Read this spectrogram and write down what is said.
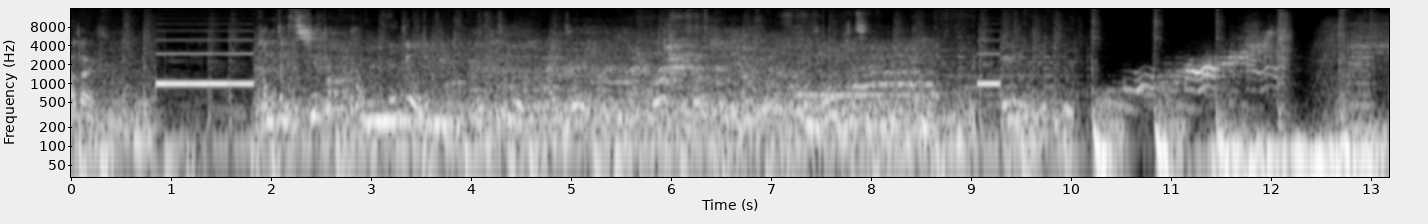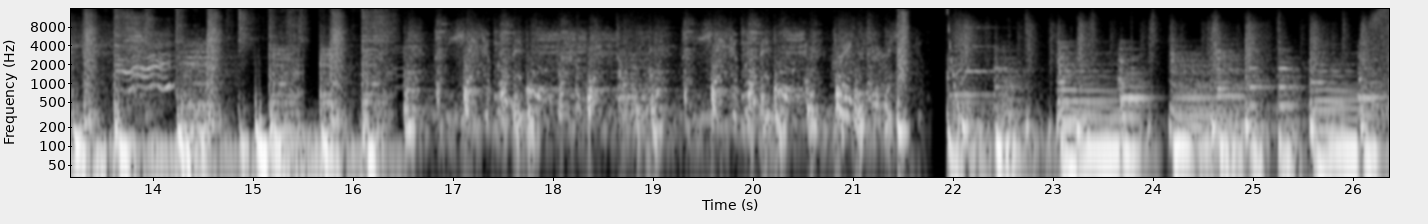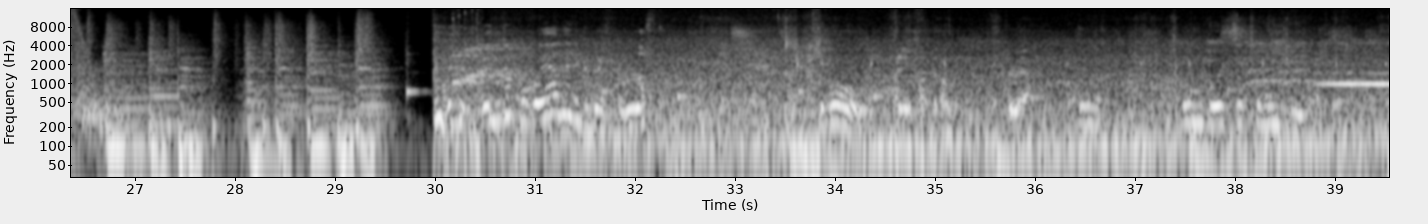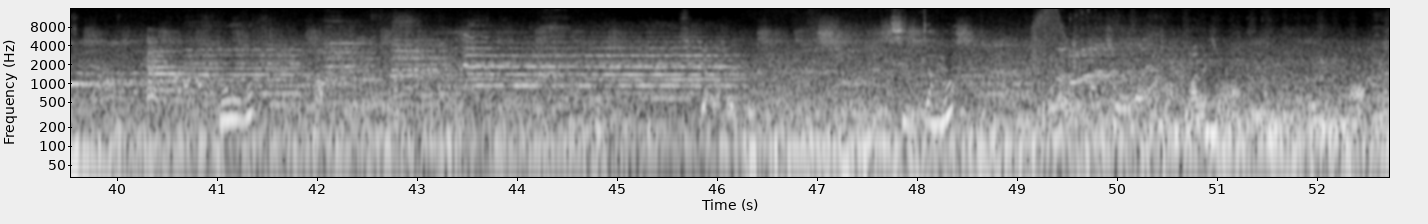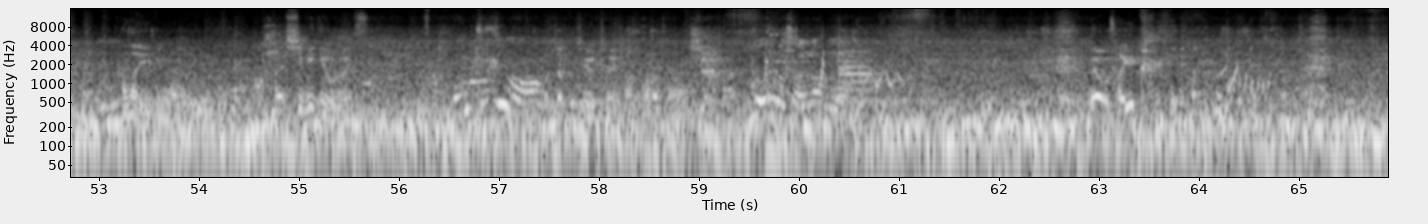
화장했어. 당장 집어. 어디 어디? 알지? 하더라고. 별로야? 넌 뭘지 고민 중이다. 뭐야? 진짜로? 좋은 거야? 화내지 마. 어? 하나 200만 원이거든? 한 12개월로 했어. 뻥치지 마. 어차피 세율차에 사는 거라서. 그걸로 잘라고. 내가 뭐 사기꾼이야?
